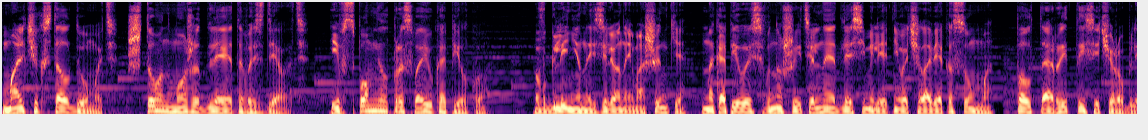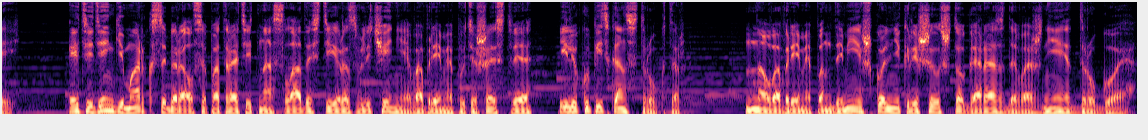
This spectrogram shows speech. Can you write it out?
Мальчик стал думать, что он может для этого сделать, и вспомнил про свою копилку – в глиняной зеленой машинке накопилась внушительная для семилетнего человека сумма – полторы тысячи рублей. Эти деньги Марк собирался потратить на сладости и развлечения во время путешествия или купить конструктор. Но во время пандемии школьник решил, что гораздо важнее другое.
